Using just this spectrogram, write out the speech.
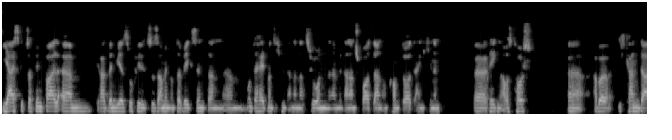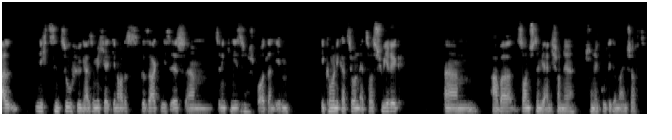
Ja, es gibt es auf jeden Fall. Ähm, Gerade wenn wir so viel zusammen unterwegs sind, dann ähm, unterhält man sich mit anderen Nationen, äh, mit anderen Sportlern und kommt dort eigentlich in einen äh, regen Austausch. Äh, aber ich kann da nichts hinzufügen. Also Michael hat genau das gesagt, wie es ist. Ähm, zu den chinesischen Sportlern eben die Kommunikation etwas schwierig. Ähm, aber sonst sind wir eigentlich schon eine, schon eine gute Gemeinschaft.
